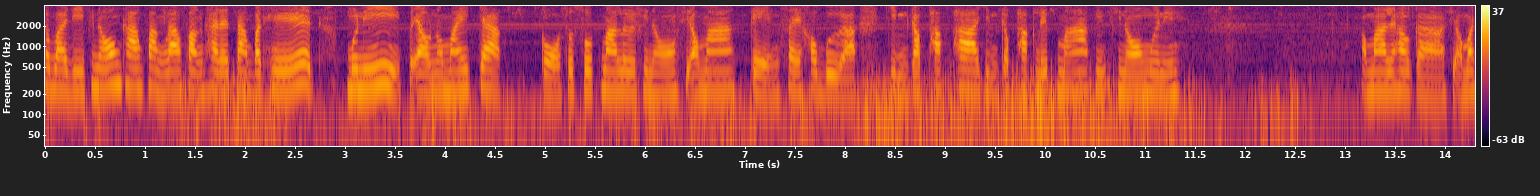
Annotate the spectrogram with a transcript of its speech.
สบายดีพี่น้องทางฝั่งลาวฝั่งไทยและต่างประเทศ มื้อนี้ไปเอาหน่อไม้จากก่อสดๆมาเลยพี่น้องสิเอามาแกงใส่ข้าวเบื่อ กินกับพักผ้ากินกับพักเล็บมาพี่พี่น้องมื้อนี้ เอามาแล้วเฮากะสิเอามา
